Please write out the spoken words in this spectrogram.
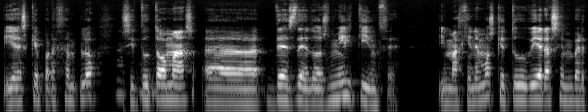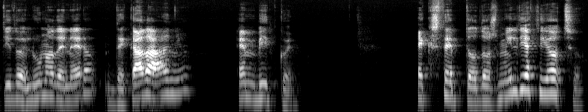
y es que, por ejemplo, si tú tomas desde 2015, imaginemos que tú hubieras invertido el 1 de enero de cada año en Bitcoin. Excepto 2018,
